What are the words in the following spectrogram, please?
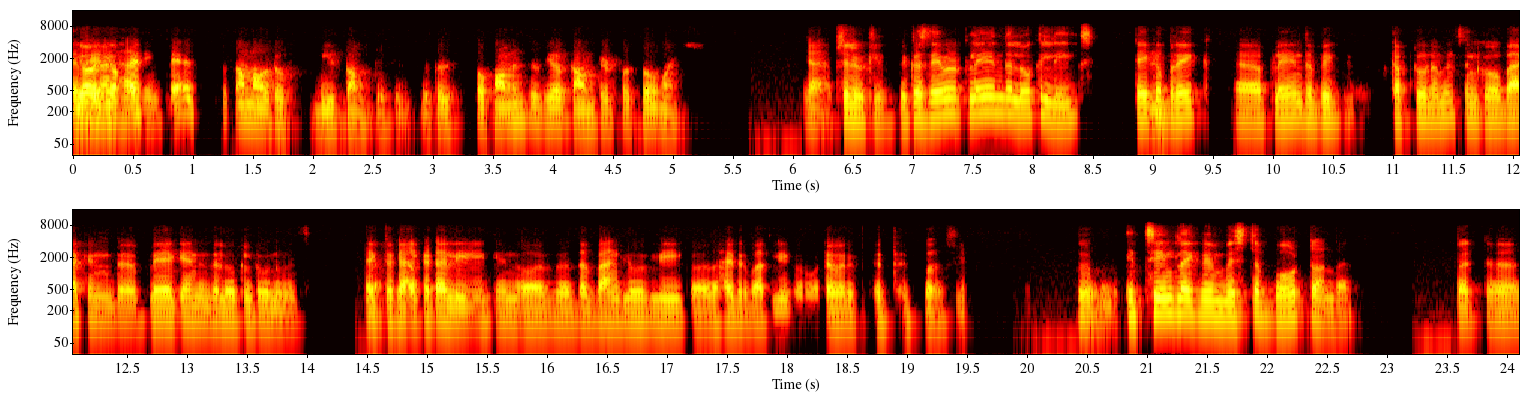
your, your having... best players to come out of these competitions because performances here counted for so much. Yeah, absolutely. Because they would play in the local leagues, take mm. a hmm. break, uh, play in the big cup tournaments, and go back and uh, play again in the local tournaments. like the Calcutta League and or the Bangalore League or the Hyderabad League or whatever it, it, it was. Yeah. So it seemed like we missed a boat on that, but uh,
